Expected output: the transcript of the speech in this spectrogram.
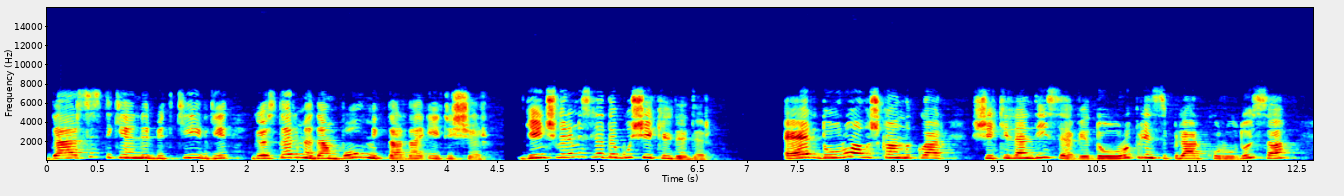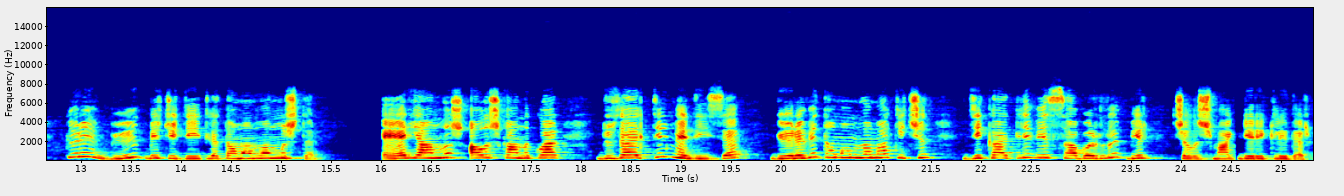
değersiz dikenli bitki ilgi göstermeden bol miktarda yetişir. Gençlerimizle de bu şekildedir. Eğer doğru alışkanlıklar şekillendiyse ve doğru prensipler kurulduysa görev büyük bir ciddiyetle tamamlanmıştır. Eğer yanlış alışkanlıklar düzeltilmediyse görevi tamamlamak için dikkatli ve sabırlı bir çalışma gereklidir.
